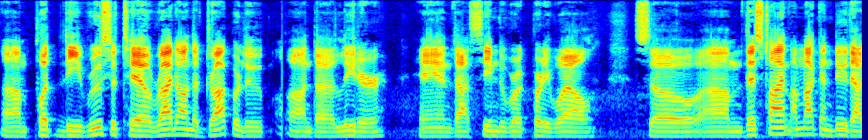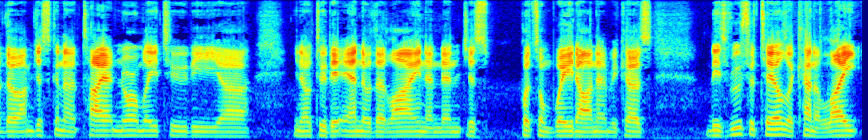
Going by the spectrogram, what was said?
um, put the rooster tail right on the dropper loop on the leader and that seemed to work pretty well. So um, this time I'm not going to do that though. I'm just going to tie it normally to the, uh, you know, to the end of the line and then just put some weight on it because these rooster tails are kind of light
